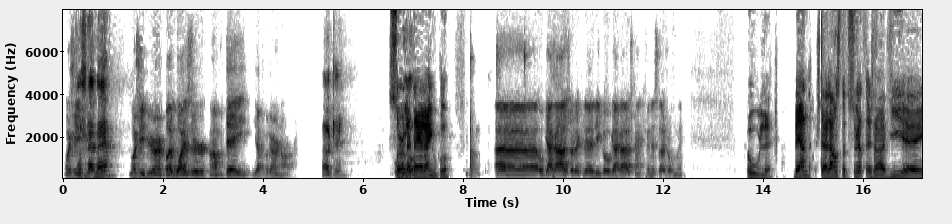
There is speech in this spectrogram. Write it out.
Moi, j'ai finalement? Moi, j'ai bu un Budweiser en bouteille il y a à peu près un heure. OK. Sur le terrain ou pas? Euh, au garage, avec les gars au garage quand ils finissent la journée. Cool. Ben, je te lance tout de suite. J'ai envie euh,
